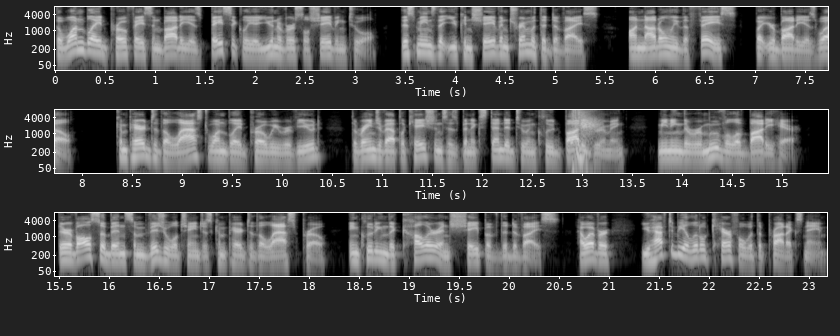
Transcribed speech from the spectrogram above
The One Blade Pro Face and Body is basically a universal shaving tool. This means that you can shave and trim with the device on not only the face, but your body as well. Compared to the last One Blade Pro we reviewed, the range of applications has been extended to include body grooming, meaning the removal of body hair. There have also been some visual changes compared to the last Pro, including the color and shape of the device. However, you have to be a little careful with the product's name.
